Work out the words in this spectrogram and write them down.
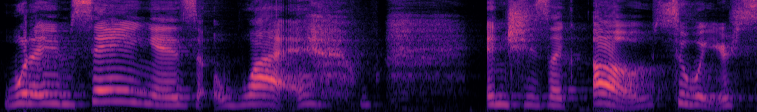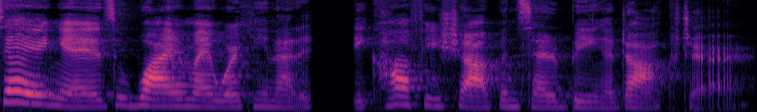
what I'm saying is, what. And she's like, Oh, so what you're saying is, why am I working at a coffee shop instead of being a doctor?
